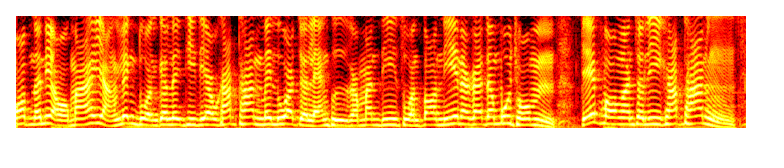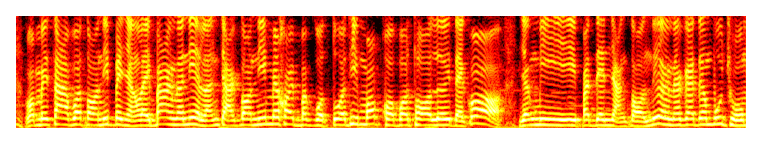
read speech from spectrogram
ม็อบนั้นเนี่ยออกมาให้อย่างเร่งด่วนกันเลยทีเดียวครับ ท่านไม่รู้ว่าจะแหลงผือกับมันดีส่วนตอนนี้นะครับท่านผู้ชม เจ๊ฟองอัญชลีครับท่าน ก็ไม่ทราบว่าตอนนี้เป็นอย่างไรบ้างนะเนี่ยหลังจากตอนนี้ไม่ค่อยปรากฏตัวที่ม็อบคอปทเลย แต่ก็ยังมีประเด็นอย่างต่อเนื่องนะครับท่านผู้ชม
